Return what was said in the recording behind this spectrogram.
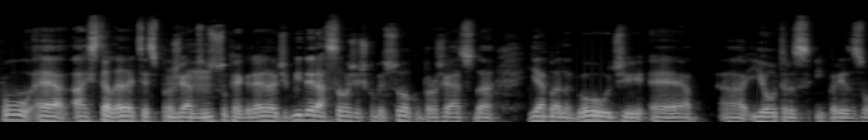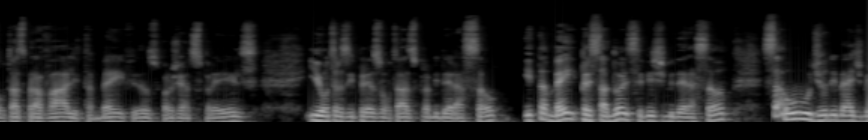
Com é, a Stellantis, esse projeto uhum. super grande. Mineração a gente começou com projetos na Yamana Gold, é, uh, e outras empresas voltadas para a Vale também, fizemos projetos para eles, e outras empresas voltadas para mineração, e também prestadores de serviços de mineração, saúde, Unimed BH,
